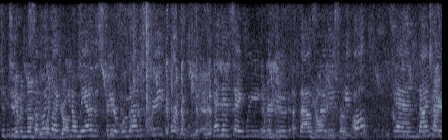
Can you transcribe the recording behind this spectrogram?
to Give a do, number to someone what your like, job you know, is. man on the street or woman on the street, They were a we never, we never and then used. say we Yeah, we did. interviewed a thousand of these people, and nine hundred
